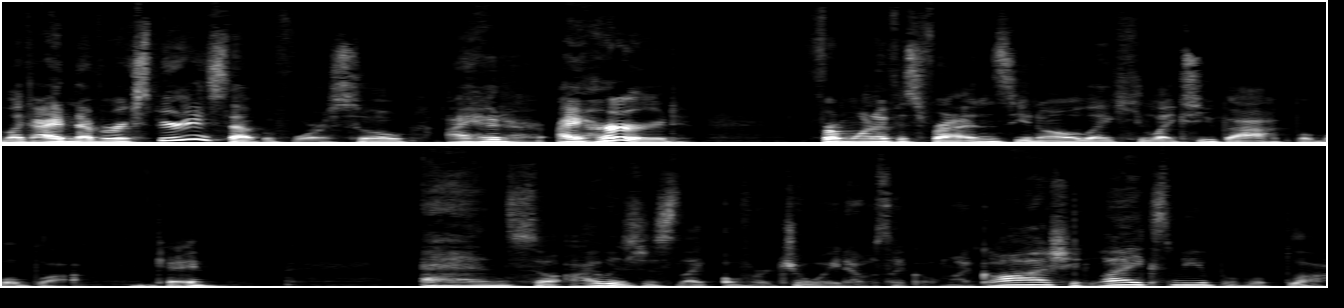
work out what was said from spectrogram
like I had never experienced that before. So I had I heard from one of his friends, you know, like he likes you back, blah blah blah. Okay. And so I was just like overjoyed. I was like, "Oh my gosh, he likes me, blah blah blah."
